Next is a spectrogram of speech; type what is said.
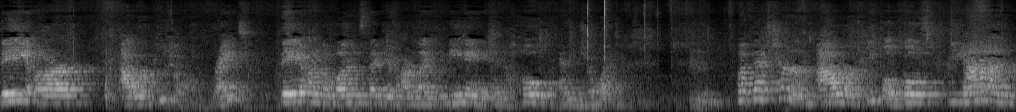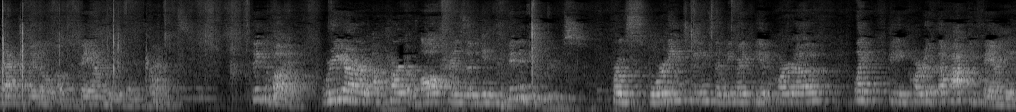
they are our people, right? They are the ones that give our life meaning and hope and joy. But that term, our people, goes beyond that title of family. Think about it. We are a part of all kinds of affinity groups, from sporting teams that we might be a part of, like being part of the hockey family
